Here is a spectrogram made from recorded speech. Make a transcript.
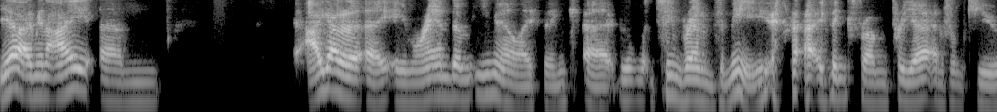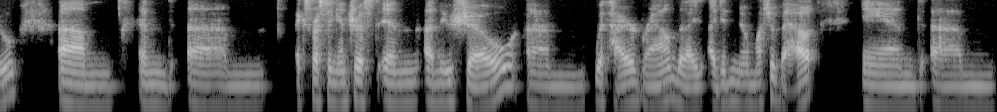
Yeah i mean i um, I got a, a, a, random email, I think, uh, it seemed random to me, I think from Priya and from Q, um, and um, expressing interest in a new show um, with Higher Ground that I, I, didn't know much about. And um,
